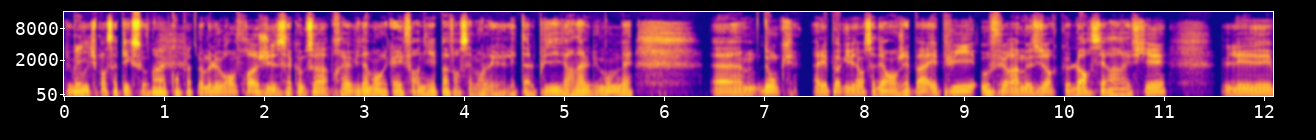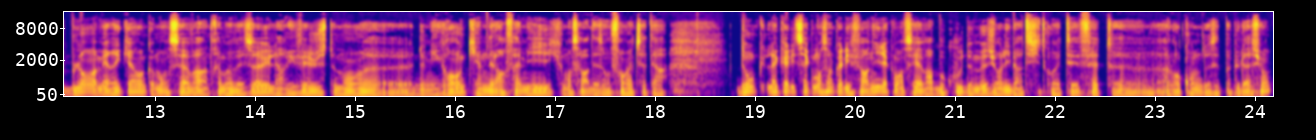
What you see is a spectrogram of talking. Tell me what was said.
du coup, tu penses à Picsou. Ouais, complètement. Non, mais le grand froid, je dis ça comme ça. Après, évidemment, la Californie n'est pas forcément l'état le plus hivernal du monde, mais. Euh, donc, à l'époque, évidemment, ça dérangeait pas. Et puis, au fur et à mesure que l'or s'est raréfié, les blancs américains ont commencé à avoir un très mauvais œil l'arrivée justement euh, de migrants qui amenaient leur famille, qui commençaient à avoir des enfants, etc. Donc la ça a commencé en Californie, il a commencé à y avoir beaucoup de mesures liberticides qui ont été faites à l'encontre de cette population.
